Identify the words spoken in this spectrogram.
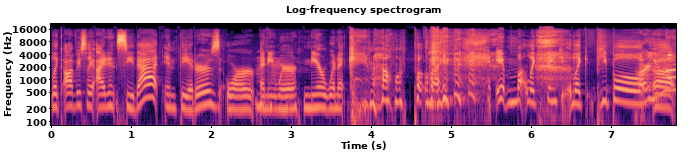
like obviously I didn't see that in theaters or Mm-hmm. anywhere near when it came out but like it like think like people Are you uh, not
